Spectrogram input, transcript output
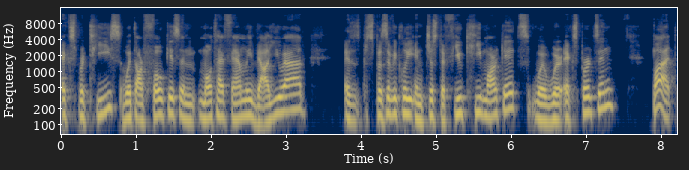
expertise with our focus in multifamily value add specifically in just a few key markets where we're experts in. But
